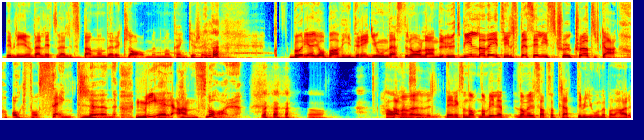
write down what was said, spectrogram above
det blir ju en väldigt, väldigt spännande reklam när man tänker sig. Börja jobba vid Region Västernorrland, utbilda dig till specialistsjuksköterska och få sänkt lön, mer ansvar. Ja, Ja, men, det är liksom, de, de, vill, de vill satsa 30 miljoner på det här.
